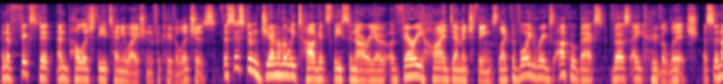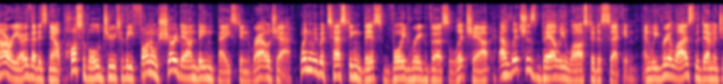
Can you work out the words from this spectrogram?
and have fixed it and polished the attenuation for Kuva Liches. The system generally targets the scenario of very high damage things like the Void Rig's Arquebex versus a Kuva Lich, a scenario that is now possible due to the final showdown being based in Railjack. When we were testing this Void Rig versus Lich out, our liches barely lasted a second, and we realized the damage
